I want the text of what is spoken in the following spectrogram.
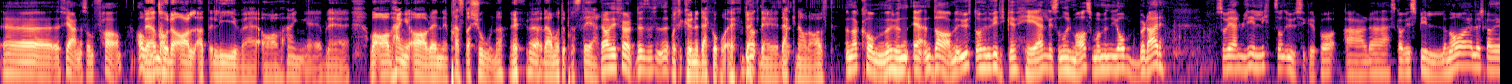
Uh, fjerne som faen. Alle Dere trodde all at livet avhengig ble, var avhengig av den prestasjonen. Der måtte prestere. Ja, vi følte Måtte kunne dekke opp dekknavn og alt. Men da kommer hun, en dame ut, og hun virker helt liksom normal, som om hun jobber der. Så vi blir litt sånn usikre på er det, Skal vi spille nå, eller skal vi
